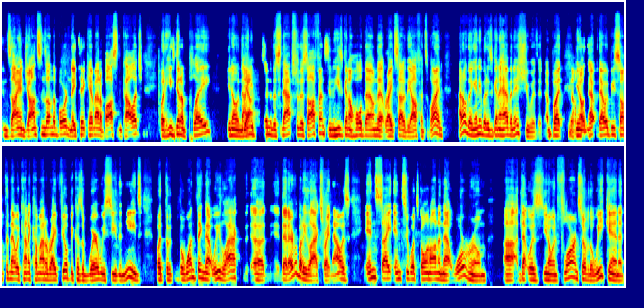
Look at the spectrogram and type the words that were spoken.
and Zion Johnson's on the board and they take him out of Boston College, but he's going to play, you know, 90% yeah. of the snaps for this offense and he's going to hold down that right side of the offensive line, I don't think anybody's going to have an issue with it. But no. you know that that would be something that would kind of come out of right field because of where we see the needs. But the the one thing that we lack, uh, that everybody lacks right now, is insight into what's going on in that war room. Uh, that was you know in Florence over the weekend at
